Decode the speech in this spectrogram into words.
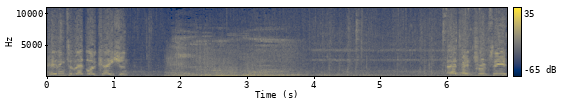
Heading to that location. Advent troops here.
